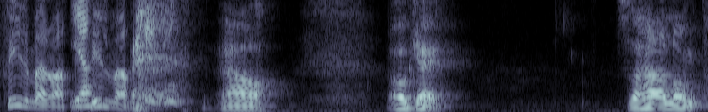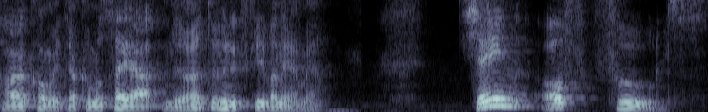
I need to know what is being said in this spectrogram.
Filmen Matti, Ja. filmen. Ja. Okej. Så här långt har jag kommit. Jag kommer säga, nu har jag inte hunnit skriva ner mer. Chain of Fools.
